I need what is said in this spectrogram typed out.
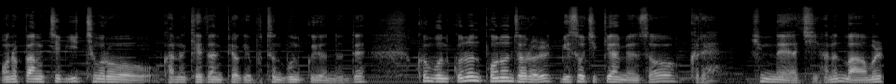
어느 빵집 2층으로 가는 계단 벽에 붙은 문구였는데 그 문구는 보는 저를 미소 짓게 하면서 그래 힘내야지 하는 마음을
